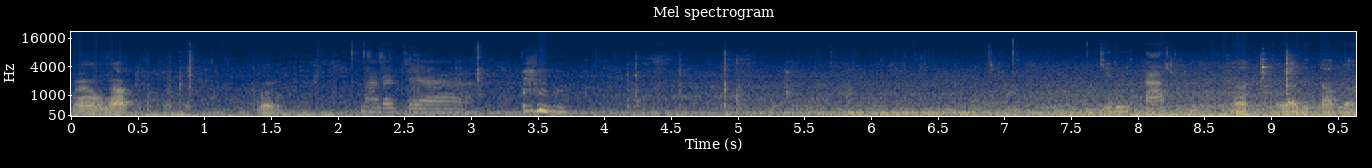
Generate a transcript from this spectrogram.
แม่ของครับส่วน มาแล้วจ้า กินตับนะอะไรกินตับเลย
